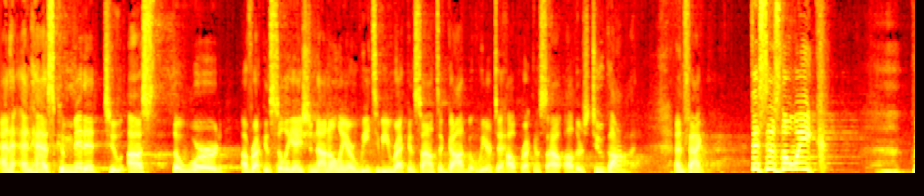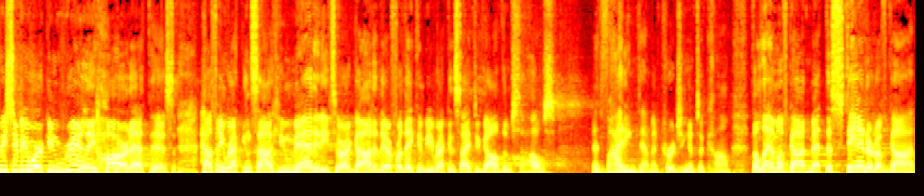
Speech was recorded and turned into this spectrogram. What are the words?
and, and has committed to us the word of reconciliation. Not only are we to be reconciled to God, but we are to help reconcile others to God. In fact, this is the week we should be working really hard at this, helping reconcile humanity to our God, and therefore they can be reconciled to God themselves. Inviting them, encouraging them to come. The Lamb of God met the standard of God.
